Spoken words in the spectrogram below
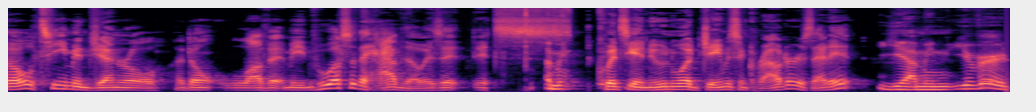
the whole team in general, I don't love it. I mean, who else do they have though? Is it it's I mean Quincy Enunwa, Jamison Crowder? Is that it? Yeah, I mean you're very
